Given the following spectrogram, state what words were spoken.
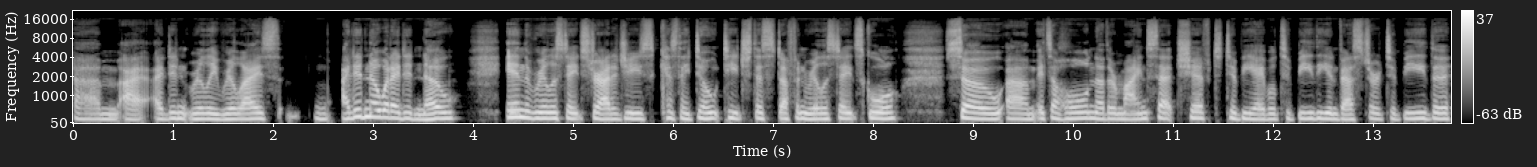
Um, I, I didn't really realize, I didn't know what I didn't know in the real estate strategies because they don't teach this stuff in real estate school. So um, it's a whole nother mindset shift to be able to be the investor, to be the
